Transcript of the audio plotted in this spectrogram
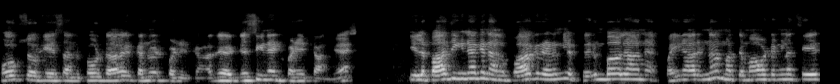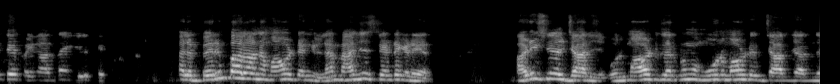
போக்சோ கேஸ் அந்த கோர்ட்டால கன்வெர்ட் பண்ணிருக்காங்க. அதை டெசிக்னேட் பண்ணிருக்காங்க. இதுல பாத்தீங்கன்னாக்க நாங்க பாக்குற இடங்கள்ல பெரும்பாலான பதினாறுன்னா மற்ற மாவட்டங்கள்லாம் சேர்த்தே பதினாறு தான் இருக்கு. அதுல பெரும்பாலான மாவட்டங்கள்ல மேஜிஸ்ட்ரேட்டே கிடையாது. அடிஷனல் சார்ஜ் ஒரு மாவட்டத்துல இருக்கவங்க மூணு மாவட்டத்துக்கு சார்ஜ் அந்த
